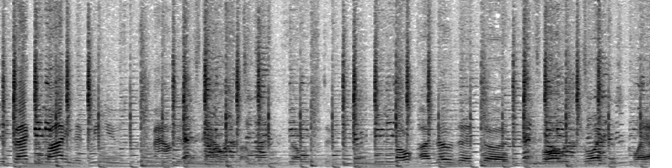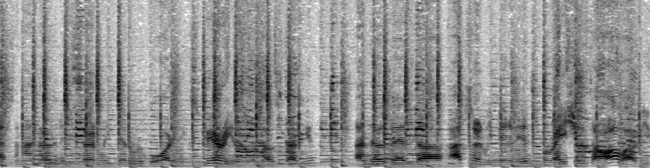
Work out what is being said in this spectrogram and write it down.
in fact, the body that we student. Oh, I know that uh, you've all enjoyed this class, and I know that it's certainly been a rewarding experience for most of you. I know that uh, I've certainly been an inspiration to all of you.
